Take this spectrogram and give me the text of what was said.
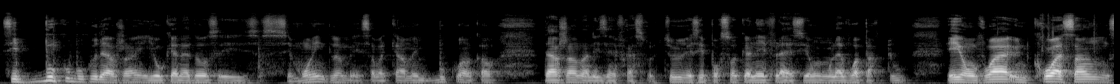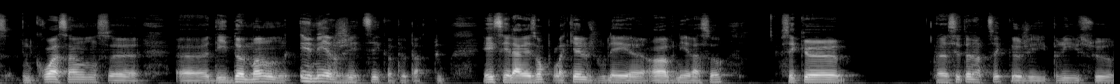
c'est beaucoup, beaucoup d'argent. Et au Canada, c'est moindre, là, mais ça va être quand même beaucoup encore d'argent dans les infrastructures. Et c'est pour ça que l'inflation, on la voit partout. Et on voit une croissance, une croissance euh, euh, des demandes énergétiques un peu partout. Et c'est la raison pour laquelle je voulais euh, en venir à ça. C'est que c'est un article que j'ai pris sur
